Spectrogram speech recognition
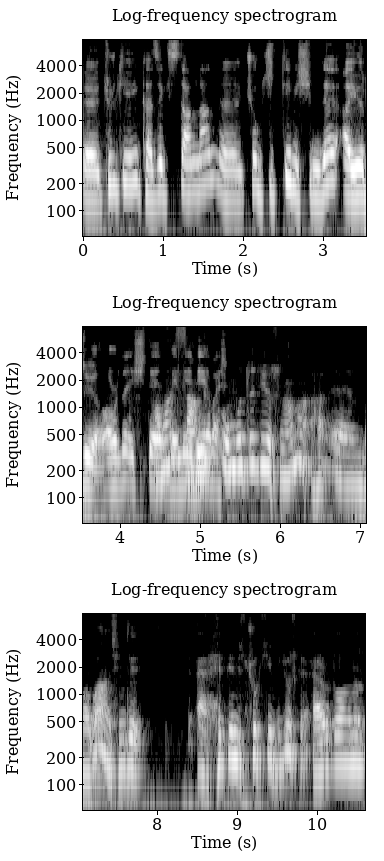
e, Türkiye'yi Kazakistan'dan e, çok ciddi bir biçimde ayırıyor. Orada işte ama belediye sandık baş... umudu diyorsun ama e, baba şimdi e, hepimiz çok iyi biliyoruz ki Erdoğan'ın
